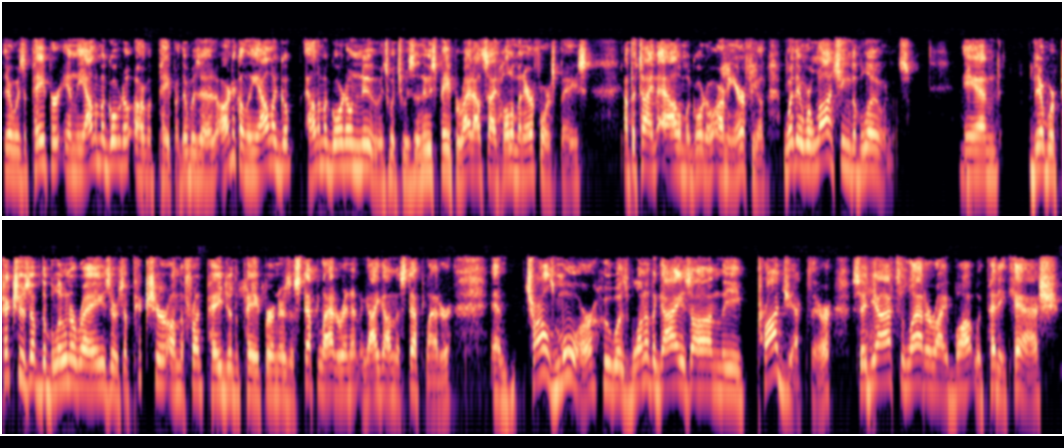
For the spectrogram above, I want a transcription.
there was a paper in the Alamogordo, or a paper, there was an article in the Alamogordo News, which was a newspaper right outside Holloman Air Force Base, at the time Alamogordo Army Airfield, where they were launching the balloons. Mm-hmm. And there were pictures of the balloon arrays. There's a picture on the front page of the paper, and there's a step ladder in it, and a guy got on the step ladder. And Charles Moore, who was one of the guys on the project there, said, "Yeah, that's the ladder I bought with petty cash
